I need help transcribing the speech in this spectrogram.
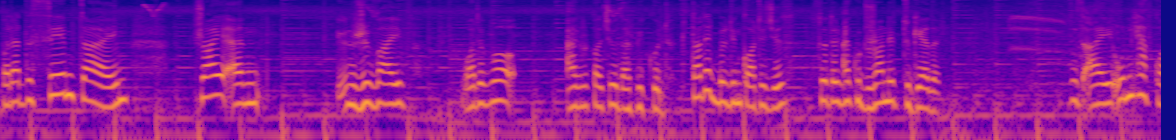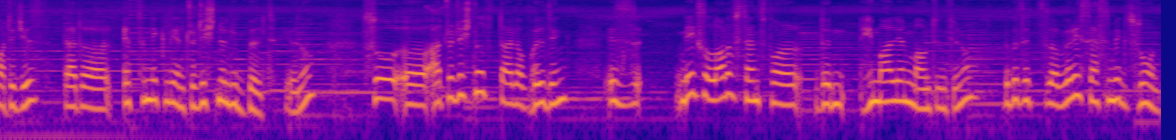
but at the same time, try and you know, revive whatever agriculture that we could. Started building cottages so that I could run it together. I only have cottages that are ethnically and traditionally built, you know. So uh, our traditional style of building is makes a lot of sense for the Himalayan mountains, you know, because it's a very seismic zone.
